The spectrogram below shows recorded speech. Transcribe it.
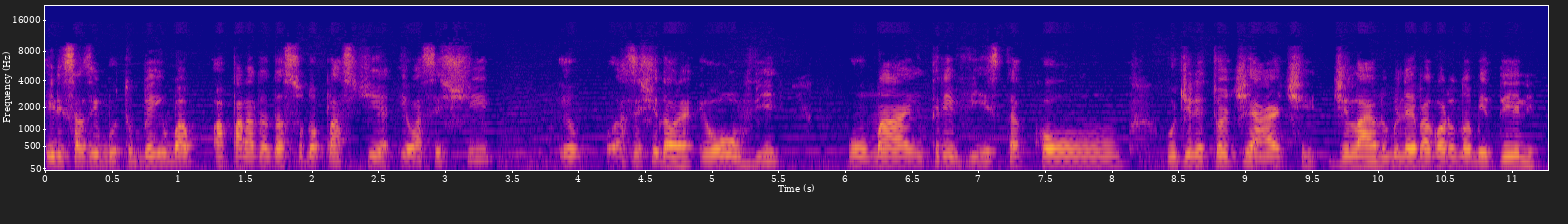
eles fazem muito bem uma, a parada da sonoplastia. Eu assisti. Eu assisti, não, né? Eu ouvi uma entrevista com o diretor de arte de lá. Eu não me lembro agora o nome dele.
